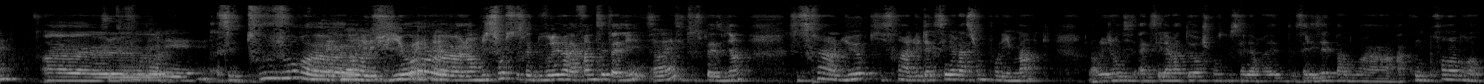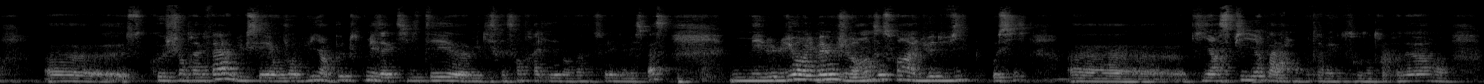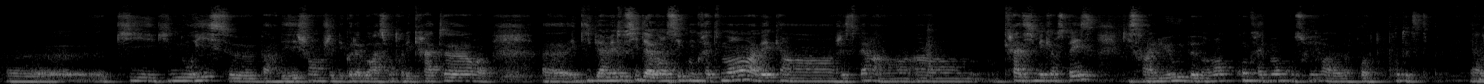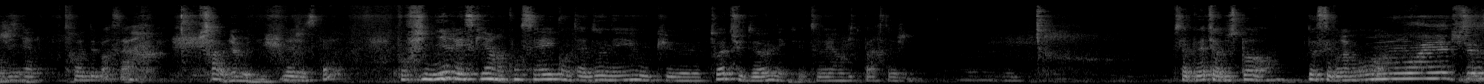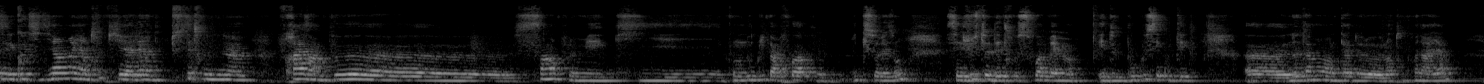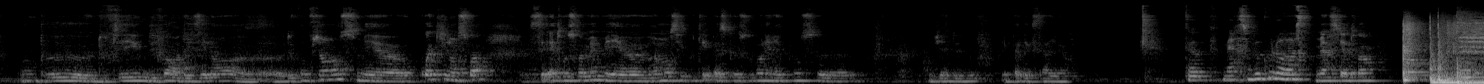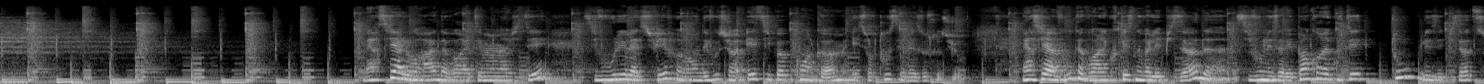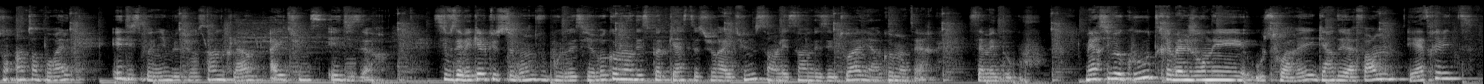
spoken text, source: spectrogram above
c'est toujours euh, euh, L'ambition, ce serait d'ouvrir à la fin de cette année, si tout se passe bien. Ce serait un lieu qui serait un lieu d'accélération pour les marques. Alors les gens disent accélérateur, je pense que ça, leur aide, ça les aide pardon, à, comprendre euh, ce que je suis en train de faire, vu que c'est aujourd'hui un peu toutes mes activités, mais qui seraient centralisées dans un seul et même espace. Mais le lieu en lui-même, je veux vraiment que ce soit un lieu de vie aussi. Euh, qui inspirent par la rencontre avec d'autres entrepreneurs, euh, qui, nourrissent euh, par des échanges et des collaborations entre les créateurs, et qui permettent aussi d'avancer concrètement avec un, j'espère, un, Creative Makerspace qui sera un lieu où ils peuvent vraiment concrètement construire leur prototype. Génial, trop hâte de voir ça. Seras la bienvenue. Ben, j'espère. Pour finir, est-ce qu'il y a un conseil qu'on t'a donné ou que toi tu donnes et que tu aurais envie de partager? Ça peut être faire du sport. Hein. Ça, c'est vraiment. Oui, tu sais, c'est le quotidien. Il y a un truc qui a l'air peut-être une phrase un peu euh, simple, mais qui qu'on oublie parfois pour X raisons. C'est juste d'être soi-même et de beaucoup s'écouter. Euh, notamment dans le cas de l'entrepreneuriat. On peut douter ou des fois avoir des élans euh, de confiance, mais quoi qu'il en soit, c'est être soi-même et vraiment s'écouter parce que souvent les réponses viennent de nous et pas d'extérieur. Top. Merci beaucoup, Laura. Merci à toi. Merci à Laura d'avoir été mon invitée. Si vous voulez la suivre, rendez-vous sur etipop.com et sur tous ses réseaux sociaux. Merci à vous d'avoir écouté ce nouvel épisode. Si vous ne les avez pas encore écoutés, tous les épisodes sont intemporels et disponibles sur SoundCloud, iTunes et Deezer. Si vous avez quelques secondes, vous pouvez aussi recommander ce podcast sur iTunes en laissant des étoiles et un commentaire. Ça m'aide beaucoup. Merci beaucoup, très belle journée ou soirée, gardez la forme et à très vite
